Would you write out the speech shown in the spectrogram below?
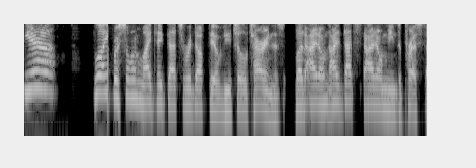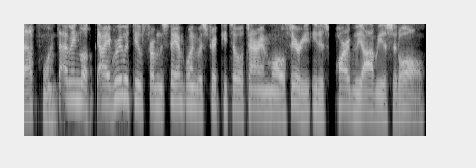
Yeah. Well, for someone might think that's reductive utilitarianism, but I don't. I that's I don't mean to press that point. I mean, look, I agree with you from the standpoint of a strict utilitarian moral theory. It is hardly obvious at all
